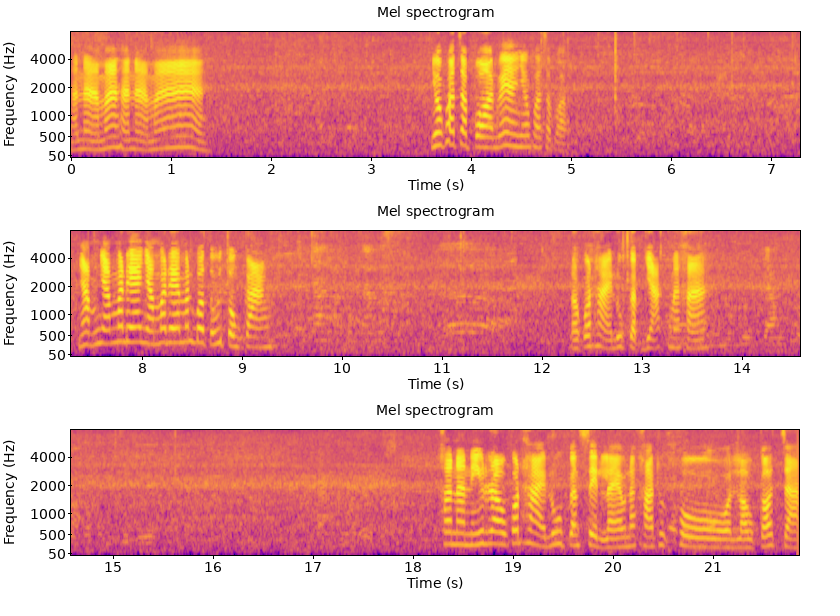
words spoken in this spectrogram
หันหน้ามาหันหน้ามายกพาสปอร์ตไหมยกพาสปอร์ตยับยับมาเดยับมาเดมันประตูตรงกลาง เราก็ถ่ายรูปกับยักษ์นะคะ ขณะนี้เราก็ถ่ายรูปกันเสร็จแล้วนะคะ ทุกคนเราก็จะ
